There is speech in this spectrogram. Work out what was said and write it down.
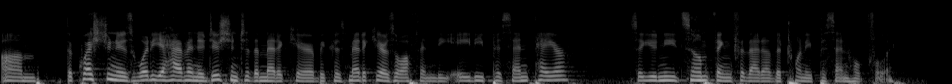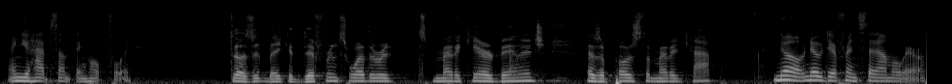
Um, the question is, what do you have in addition to the Medicare? Because Medicare is often the 80% payer. So you need something for that other 20%, hopefully. And you have something, hopefully. Does it make a difference whether it's Medicare Advantage as opposed to Medigap? No, no difference that I'm aware of.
